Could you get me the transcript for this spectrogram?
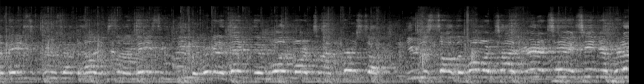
amazing cruise without the help of some amazing people. We're going to thank them one more time. First off, you just saw them one more time. Your entertainment team, your production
